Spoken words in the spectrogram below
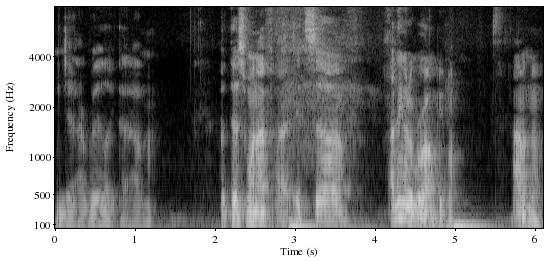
yeah, I really like that album. But this one, I've, I, it's uh, I think it'll grow on people. I don't know.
